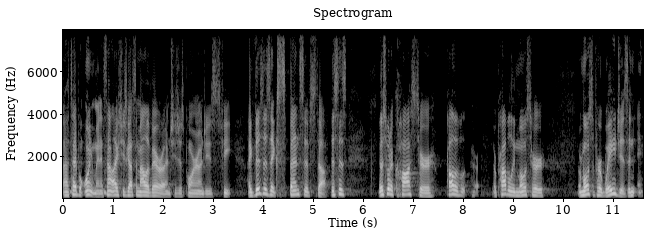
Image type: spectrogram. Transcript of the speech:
uh, type of ointment. It's not like she's got some aloe vera and she's just pouring on Jesus' feet. Like, this is expensive stuff. This is this would have cost her probably, or probably most her, or most of her wages. And,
